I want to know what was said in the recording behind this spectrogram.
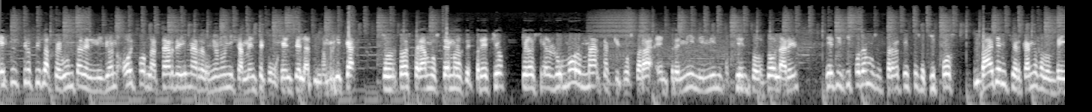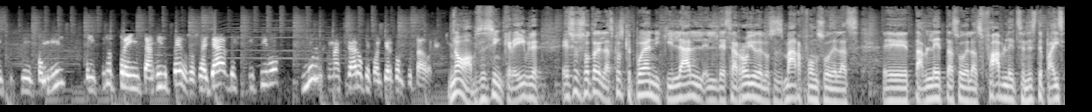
esa creo que es la pregunta del millón. Hoy por la tarde hay una reunión únicamente con gente de Latinoamérica sobre todo esperamos temas de precio, pero si el rumor marca que costará entre mil y mil doscientos dólares, y es sí podemos esperar que estos equipos vayan cercanos a los 25 mil, incluso 30 mil pesos. O sea, ya definitivo, mucho más caro que cualquier computadora. No, pues es increíble. Eso es otra de las cosas que puede aniquilar el, desarrollo de los smartphones o de las eh, tabletas o de las phablets en este país.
